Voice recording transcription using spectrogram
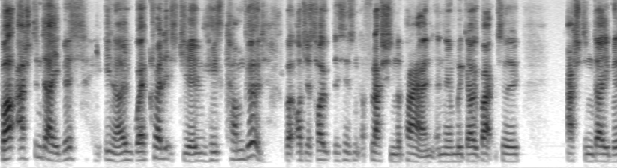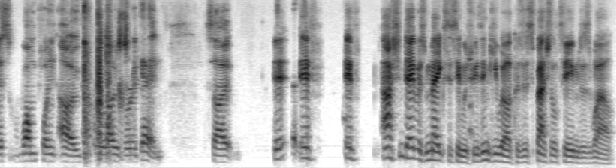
But Ashtyn Davis, you know, where credit's due, he's come good. But I just hope this isn't a flash in the pan, and then we go back to Ashtyn Davis 1.0 all over again. So If if Ashtyn Davis makes the team, which we think he will, because it's special teams as well.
